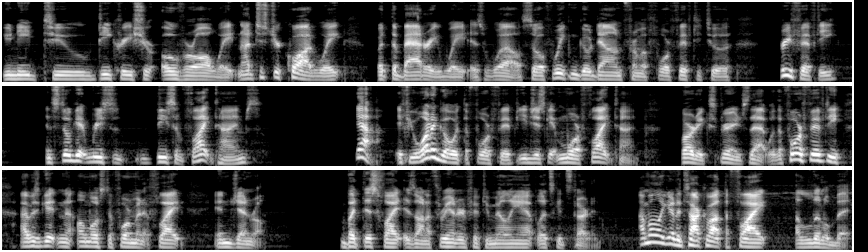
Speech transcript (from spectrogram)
you need to decrease your overall weight, not just your quad weight, but the battery weight as well. So if we can go down from a 450 to a 350 and still get recent decent flight times, yeah, if you want to go with the 450, you just get more flight time. I've already experienced that. With the 450, I was getting almost a four minute flight in general but this flight is on a 350 milliamp. Let's get started. I'm only going to talk about the flight a little bit,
